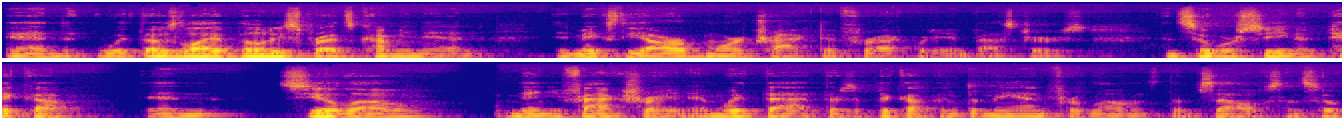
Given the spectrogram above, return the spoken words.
And with those liability spreads coming in, it makes the ARB more attractive for equity investors. And so we're seeing a pickup in CLO manufacturing. And with that, there's a pickup in demand for loans themselves. And so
